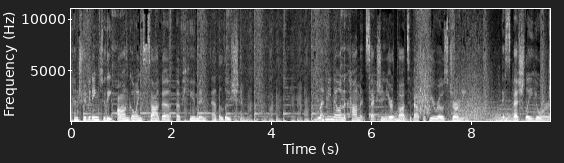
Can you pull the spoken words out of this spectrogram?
contributing to the ongoing saga of human evolution. Let me know in the comments section your thoughts about the hero's journey, especially yours.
